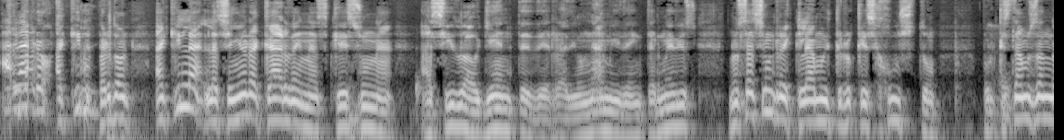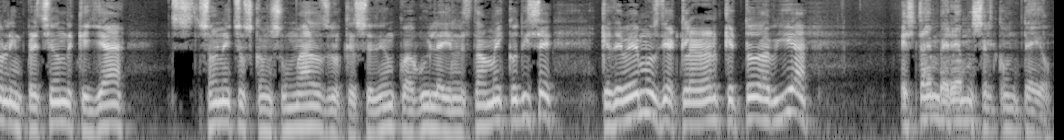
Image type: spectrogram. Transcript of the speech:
Álvaro, aquí, perdón, aquí la, la, señora Cárdenas, que es una asidua oyente de Radio Unami de Intermedios, nos hace un reclamo y creo que es justo, porque estamos dando la impresión de que ya son hechos consumados lo que sucedió en Coahuila y en el Estado de México. Dice que debemos de aclarar que todavía está en veremos el conteo.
